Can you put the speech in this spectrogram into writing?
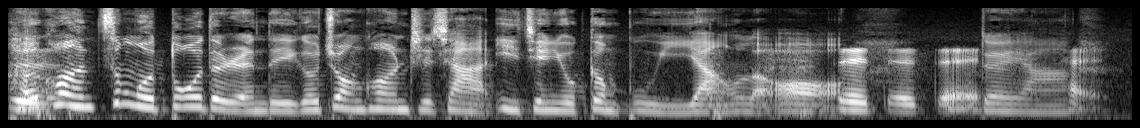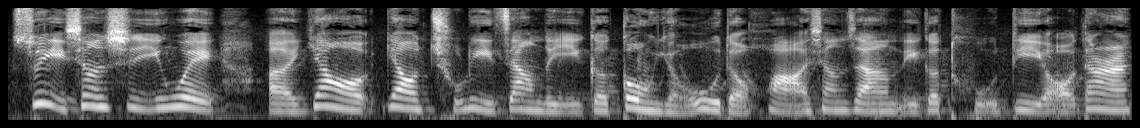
何况这么多的人的一个状况之下，意见又更不一样了哦。对对对，对呀。所以像是因为呃要要处理这样的一个共有物的话，像这样的一个土地哦，当然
